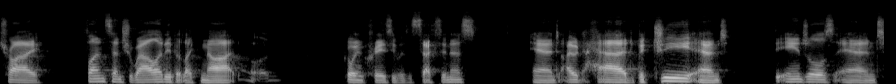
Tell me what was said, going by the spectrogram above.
try fun sensuality, but like not uh, going crazy with the sexiness and I had McG and the Angels and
